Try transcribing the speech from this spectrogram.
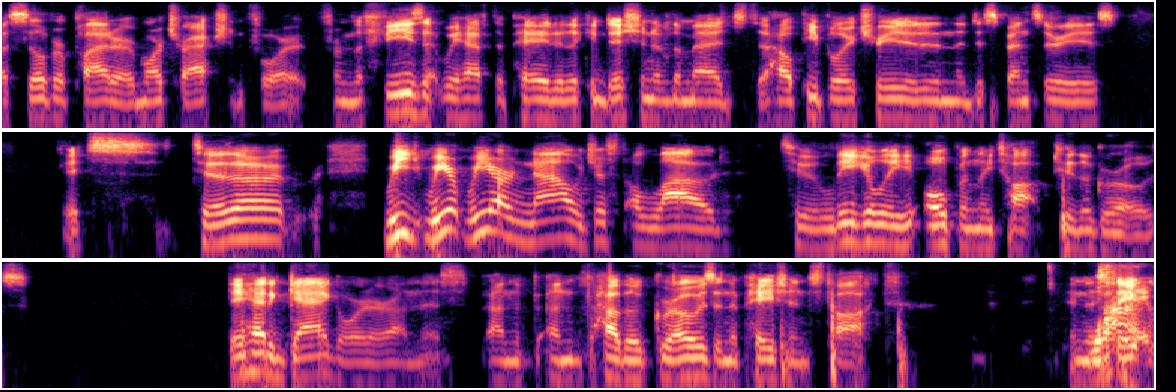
a silver platter. More traction for it, from the fees that we have to pay to the condition of the meds to how people are treated in the dispensaries. It's to the we we are we are now just allowed to legally openly talk to the grows. They had a gag order on this on the, on how the grows and the patients talked. In the why state,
